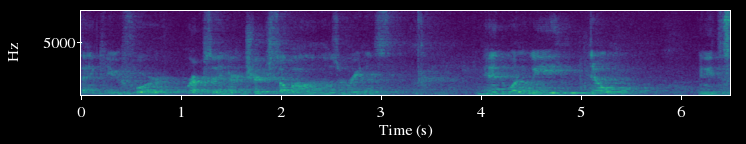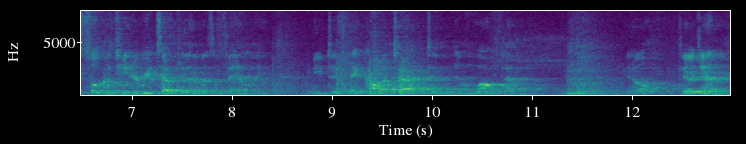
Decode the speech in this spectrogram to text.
thank you for representing our church so well in those arenas. And when we, you know, we need to still continue to reach out to them as a family. We need to make contact and, and love them. You know, Theogen,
